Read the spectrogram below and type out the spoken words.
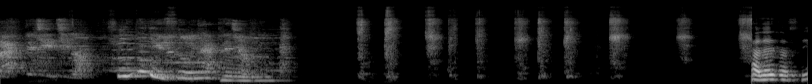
রাখতে চেয়েছিলাম। সাজাইতেছি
